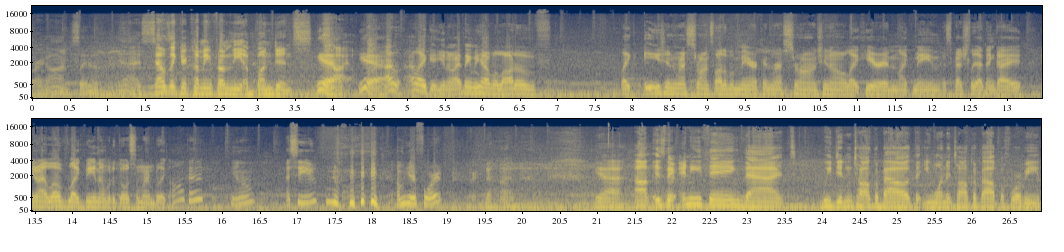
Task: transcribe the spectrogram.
right on. So yeah. Yeah, it sounds like you're coming from the abundance Yeah, style. yeah, I, I like it. You know, I think we have a lot of like Asian restaurants, a lot of American restaurants. You know, like here in like Maine, especially. I think I, you know, I love like being able to go somewhere and be like, oh, okay, you know, I see you. I'm here for it. Yeah. Um, is there anything that we didn't talk about that you want to talk about before we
